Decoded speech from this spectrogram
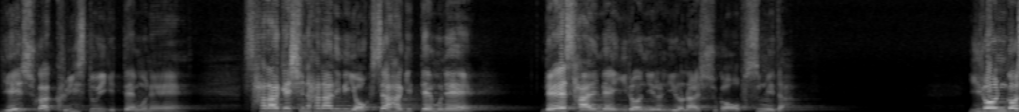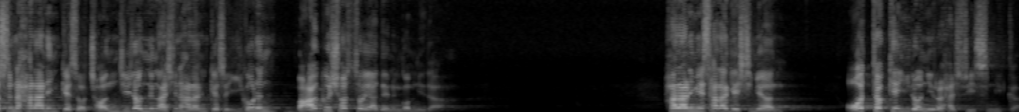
예수가 그리스도이기 때문에 살아계신 하나님이 역사하기 때문에 내 삶에 이런 일은 일어날 수가 없습니다. 이런 것은 하나님께서 전지전능하신 하나님께서 이거는 막으셨어야 되는 겁니다. 하나님이 살아계시면 어떻게 이런 일을 할 수 있습니까?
